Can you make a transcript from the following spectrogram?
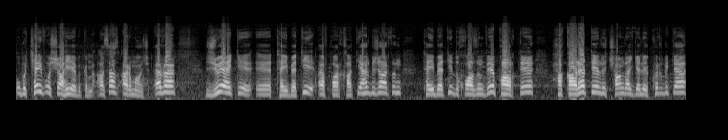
و به کیف و شاهیه بکم اساس ارمانش اوه جوه که تیبتی اف پارک هاتیه هل بجارتن تیبتی دخوازن وی پارک حقارت ل چاندا گلی کرد بکه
